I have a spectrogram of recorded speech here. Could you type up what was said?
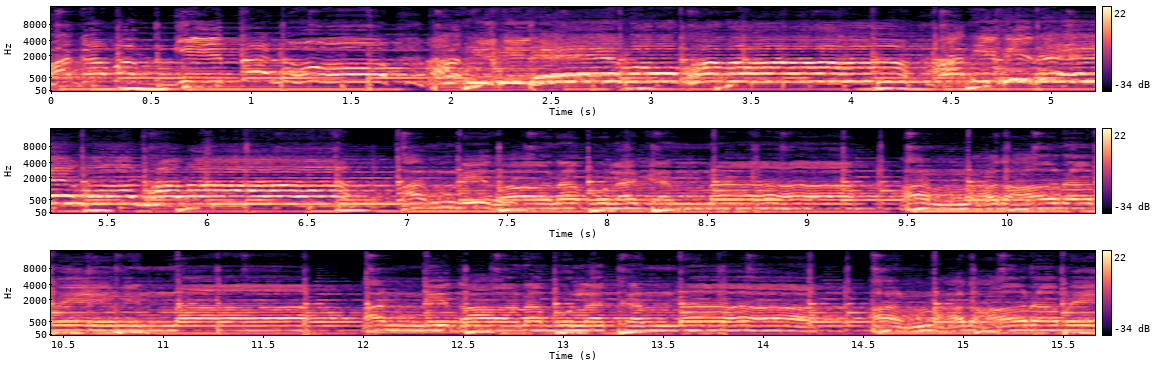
అక్షయ భగవద్గీతలు అతిథి దేవో భవ అతిథి దేవో భవ. అన్ని దానముల కన్నా అన్నదానమే విన్నా అన్ని దానముల కన్నా అన్నదానమే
